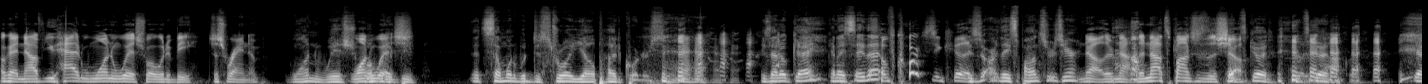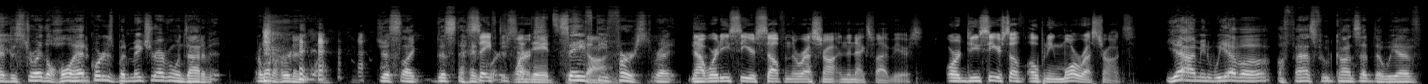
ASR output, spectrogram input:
Okay, now if you had one wish, what would it be? Just random. one wish. One what would it wish. Be? that someone would destroy Yelp headquarters. Is that okay? Can I say that? Of course you could. Is, are they sponsors here? no, they're not. They're not sponsors of the show. That's good. That's good. yeah, destroy the whole headquarters, but make sure everyone's out of it. I don't want to hurt anyone. Just like this, the headquarters. Safety first. One day it's Safety gone. first, right? Now, where do you see yourself in the restaurant in the next five years? Or do you see yourself opening more restaurants? Yeah, I mean, we have a, a fast food concept that we have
